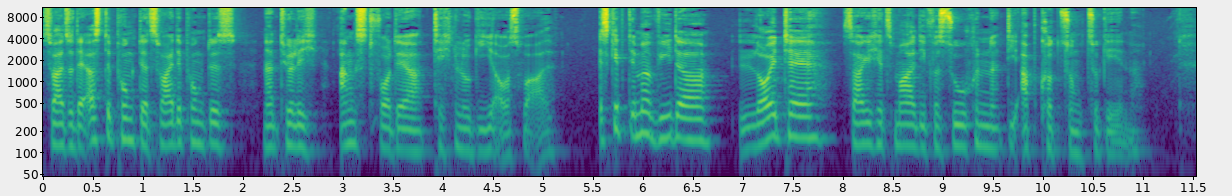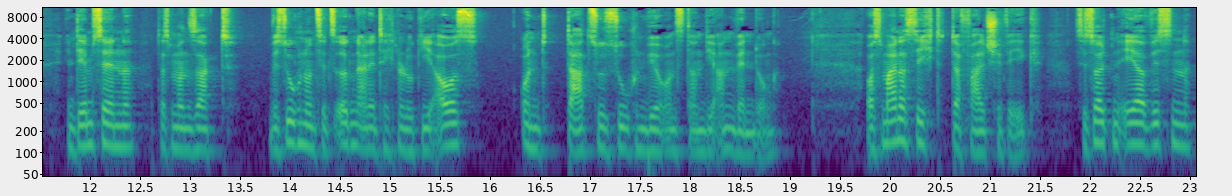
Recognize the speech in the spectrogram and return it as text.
Das war also der erste Punkt. Der zweite Punkt ist natürlich Angst vor der Technologieauswahl. Es gibt immer wieder Leute, sage ich jetzt mal, die versuchen, die Abkürzung zu gehen. In dem Sinn, dass man sagt, wir suchen uns jetzt irgendeine Technologie aus und dazu suchen wir uns dann die Anwendung. Aus meiner Sicht der falsche Weg. Sie sollten eher wissen,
